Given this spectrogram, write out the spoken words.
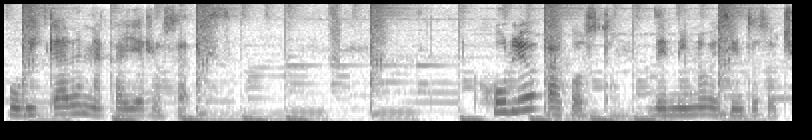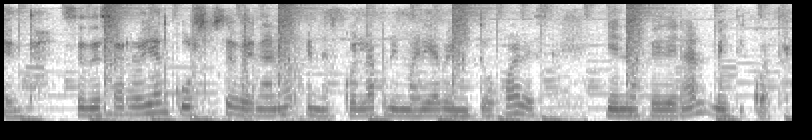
ubicada en la calle Rosales. Julio-agosto de 1980. Se desarrollan cursos de verano en la Escuela Primaria Benito Juárez y en la Federal 24.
